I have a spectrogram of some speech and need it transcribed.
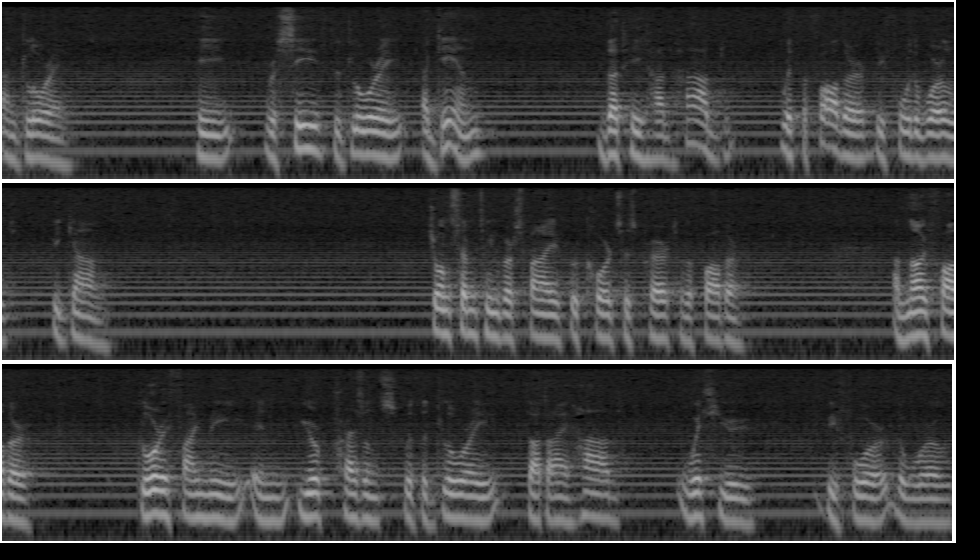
and glory. He received the glory again that he had had with the Father before the world began. John 17, verse 5 records his prayer to the Father. And now, Father, glorify me in your presence with the glory that I had with you before the world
